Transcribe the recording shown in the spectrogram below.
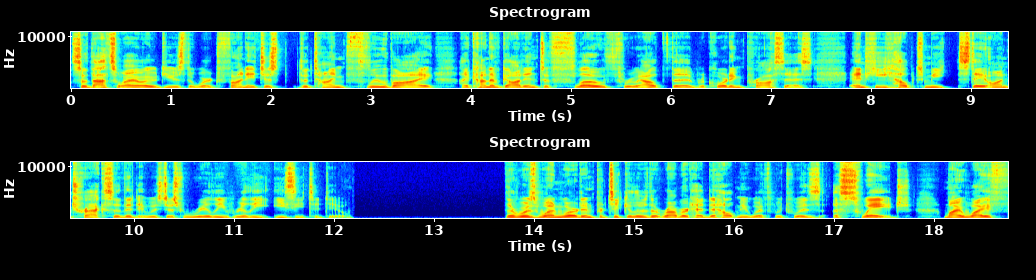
So that's why I would use the word fun. It just, the time flew by. I kind of got into flow throughout the recording process. And he helped me stay on track so that it was just really, really easy to do. There was one word in particular that Robert had to help me with, which was assuage. My wife,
